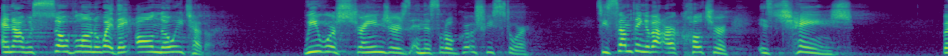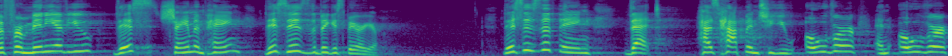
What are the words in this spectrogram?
And I was so blown away. They all know each other. We were strangers in this little grocery store. See, something about our culture is changed. But for many of you, this shame and pain, this is the biggest barrier. This is the thing that has happened to you over and over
